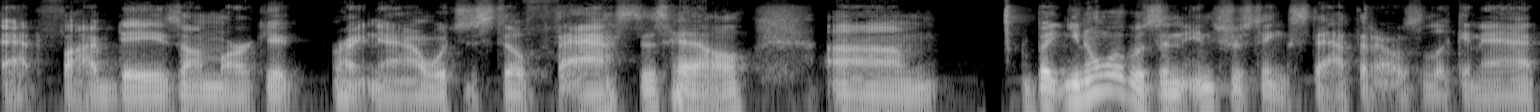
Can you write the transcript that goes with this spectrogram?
at five days on market right now, which is still fast as hell. Um, but you know what was an interesting stat that I was looking at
